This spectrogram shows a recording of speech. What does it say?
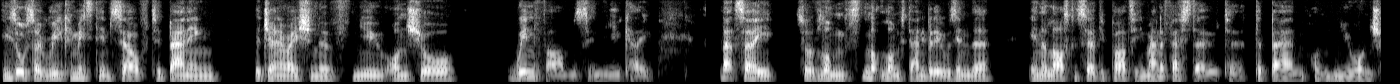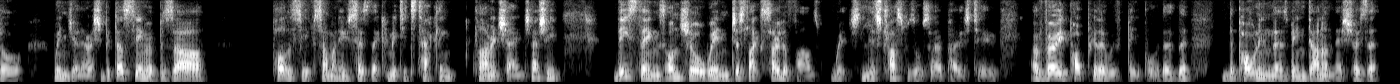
he's also recommitted himself to banning the generation of new onshore wind farms in the UK. That's a sort of long, not long standing, but it was in the in the last Conservative Party manifesto to to ban on new onshore wind generation. But it does seem a bizarre policy for someone who says they're committed to tackling climate change. Actually, these things, onshore wind, just like solar farms, which Liz Truss was also opposed to, are very popular with people. The the, the polling that has been done on this shows that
